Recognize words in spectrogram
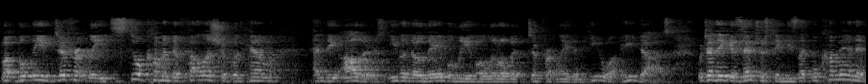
but believe differently, to still come into fellowship with him and the others, even though they believe a little bit differently than he, he does. Which I think is interesting. He's like, well, come in and,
